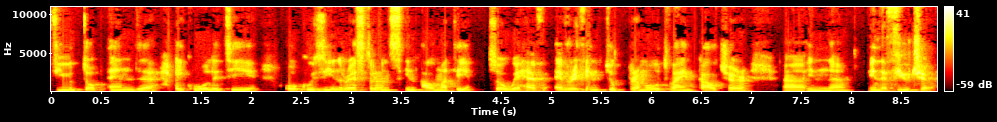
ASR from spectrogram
few top-end, uh, high-quality haute cuisine restaurants in Almaty. So we have everything to promote wine culture uh, in uh, in the future.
